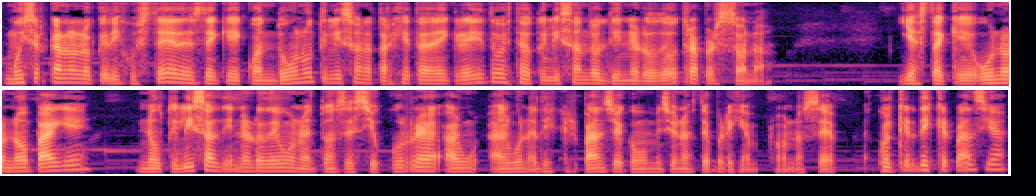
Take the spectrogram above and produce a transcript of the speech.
muy cercano a lo que dijo usted, es de que cuando uno utiliza una tarjeta de crédito está utilizando el dinero de otra persona. Y hasta que uno no pague, no utiliza el dinero de uno. Entonces, si ocurre alguna discrepancia, como mencionaste, por ejemplo, no sé, cualquier discrepancia,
